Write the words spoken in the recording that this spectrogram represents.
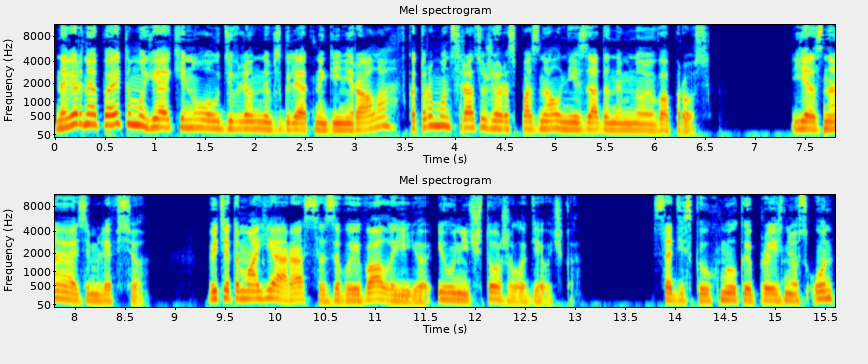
Наверное, поэтому я окинула удивленный взгляд на генерала, в котором он сразу же распознал незаданный мною вопрос. «Я знаю о Земле все. Ведь это моя раса завоевала ее и уничтожила девочка». Садистской ухмылкой произнес он,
